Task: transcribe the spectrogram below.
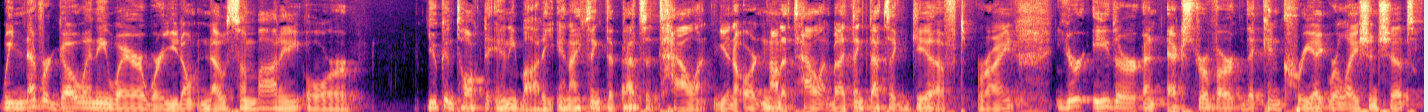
we never go anywhere where you don't know somebody or you can talk to anybody and i think that that's a talent you know or not a talent but i think that's a gift right you're either an extrovert that can create relationships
